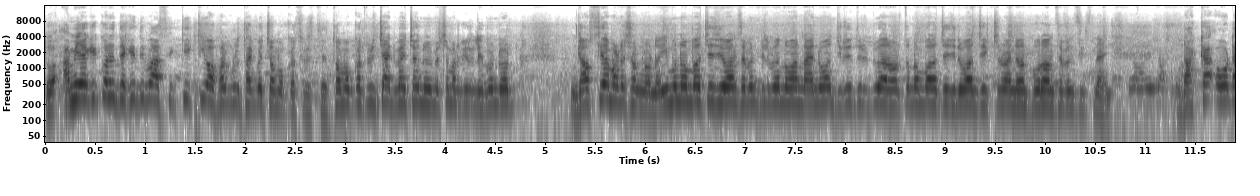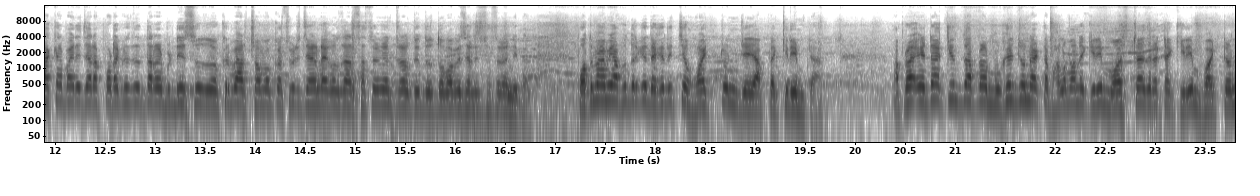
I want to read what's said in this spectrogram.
তো আমি এক করে দেখে দিব আজকে কী কী অফারগুলো থাকবে চমক কসমেটিক্সে চমক কসমেটিক্স চার বাই ছয় নর্মেশ মার্কেট লিভেন রোড, গাউসিয়া মাঠের সংলগ্ন। ইমো নম্বর হচ্ছে zero one seven three one nine one zero zero two আর হর্ত নম্বর হচ্ছে zero one six nine one four one seven six nine. Dhaka ও ঢাকার বাইরে যারা প্রোডাক্ট দিতে তারা ভিডিও সুযোগ করবে আর চমক কসমেটিক্স চ্যানেলটা করে যারা সাবস্ক্রাইব তারা অতি দ্রুতভাবে স্যাটিসফ্যাকশন নেবেন। প্রথমে আমি আপনাদেরকে দেখে দিচ্ছি হোয়াইট টোন যে আপনার ক্রিমটা। আপনার, এটা কিন্তু আপনার মুখের জন্য একটা ভালো মানের ক্রিম ময়েশ্চারাইজার একটা ক্রিম, হোয়াইট টোন।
